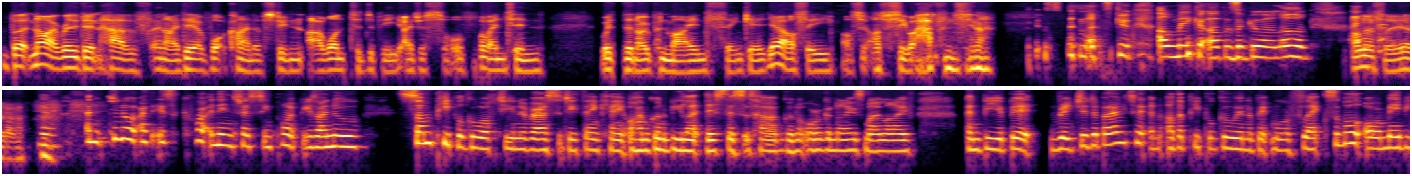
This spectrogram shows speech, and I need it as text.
but no, I really didn't have an idea of what kind of student I wanted to be. I just sort of went in with an open mind, thinking, yeah, I'll see, I'll see, I'll just see what happens, you know. That's good. I'll make it up as I go along. Honestly, and, yeah. Yeah, and you know, it's quite an interesting point because I know some people go off to university thinking, "Oh, I'm going to be like this. This is how I'm going to organize my life," and be a bit rigid about it. And other people go in a bit more flexible, or maybe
